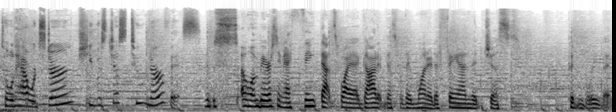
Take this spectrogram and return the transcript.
told Howard Stern she was just too nervous. It was so embarrassing. I think that's why I got it. That's what they wanted a fan that just couldn't believe it.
